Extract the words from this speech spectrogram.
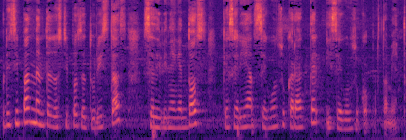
Principalmente los tipos de turistas se dividen en dos, que serían según su carácter y según su comportamiento.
